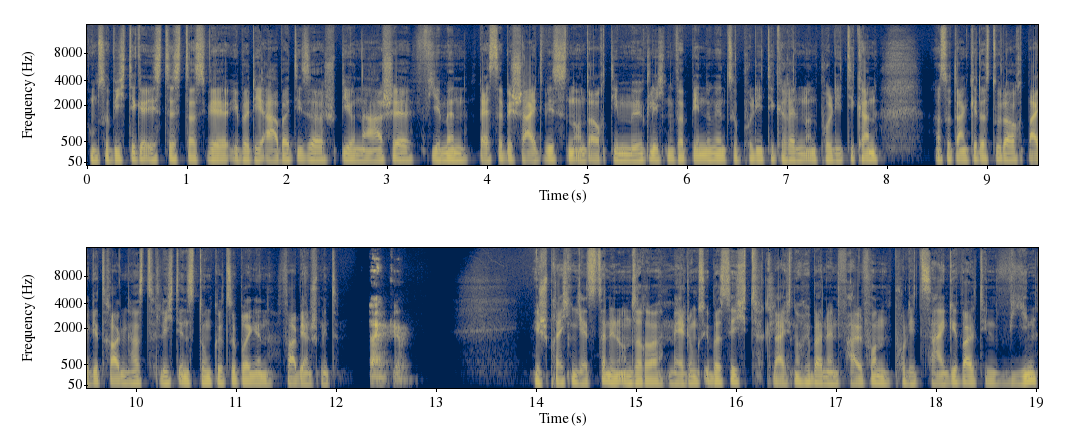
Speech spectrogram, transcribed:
Umso wichtiger ist es, dass wir über die Arbeit dieser Spionagefirmen besser Bescheid wissen und auch die möglichen Verbindungen zu Politikerinnen und Politikern. Also danke, dass du da auch beigetragen hast, Licht ins Dunkel zu bringen, Fabian Schmidt. Danke. Wir sprechen jetzt dann in unserer Meldungsübersicht gleich noch über einen Fall von Polizeigewalt in Wien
